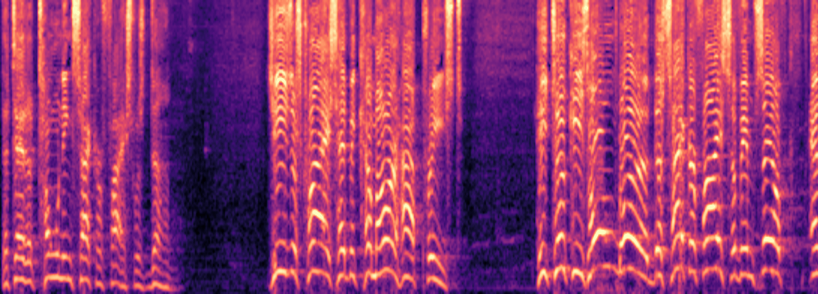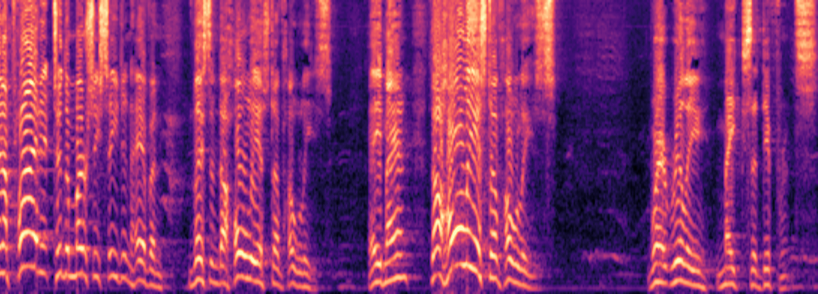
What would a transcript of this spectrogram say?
that that atoning sacrifice was done. Jesus Christ had become our high priest. He took his own blood, the sacrifice of himself, and applied it to the mercy seat in heaven. Listen, the holiest of holies. Amen. The holiest of holies. Where it really makes a difference.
